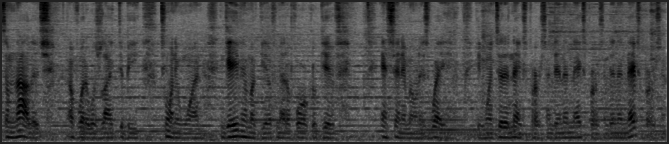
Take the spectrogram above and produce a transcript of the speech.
some knowledge of what it was like to be 21. Gave him a gift, metaphorical gift, and sent him on his way. He went to the next person, then the next person, then the next person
